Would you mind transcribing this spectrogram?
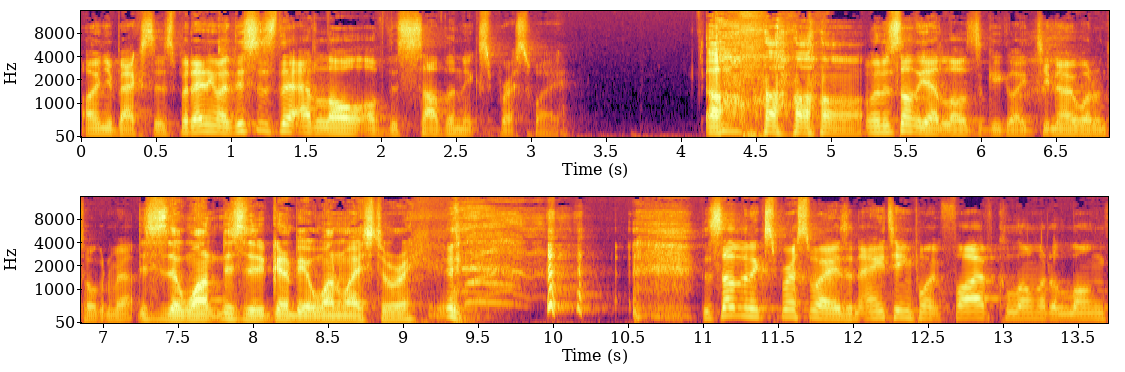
on your Baxters. But anyway, this is the Adelol of the Southern Expressway. Oh, Well, it's not the Adelol, it's the Gig Lake. Do you know what I'm talking about? this is a one. This is going to be a one-way story. The Southern Expressway is an 18.5 kilometre long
